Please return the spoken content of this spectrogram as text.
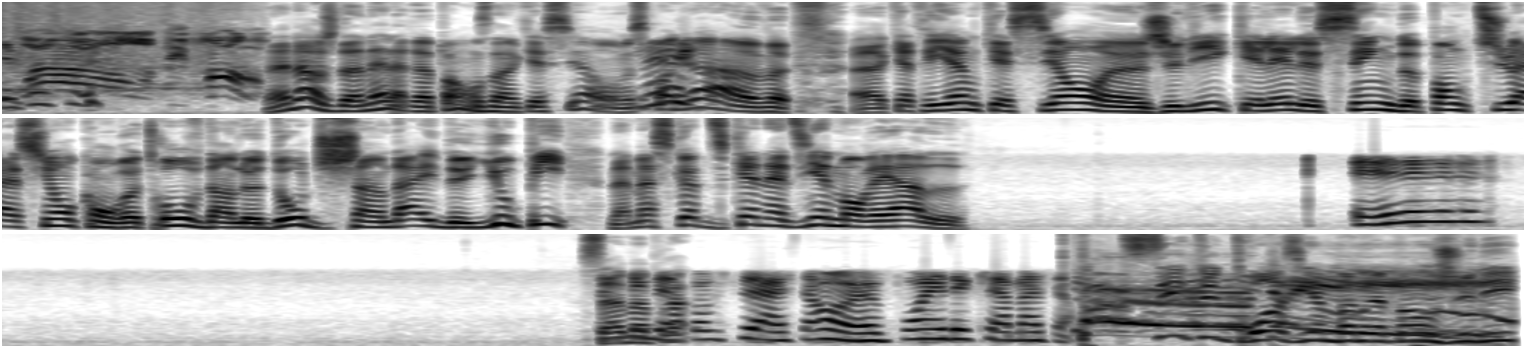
C'est ça. Ben non, je donnais la réponse dans la question, mais c'est pas Ouais. grave. Euh, quatrième question, euh, Julie. Quel est le signe de ponctuation qu'on retrouve dans le dos du chandail de Youpi, la mascotte du Canadien de Montréal? Euh... Ça me signe prend... de ponctuation, un point d'exclamation. C'est une troisième bonne réponse, Julie.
